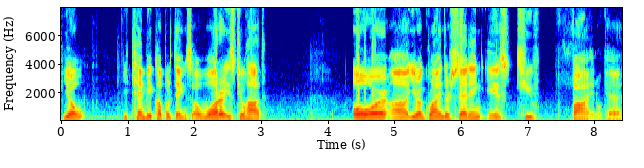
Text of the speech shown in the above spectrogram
you know, it can be a couple things. Uh, water is too hot or uh, your grinder setting is too fine, okay?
